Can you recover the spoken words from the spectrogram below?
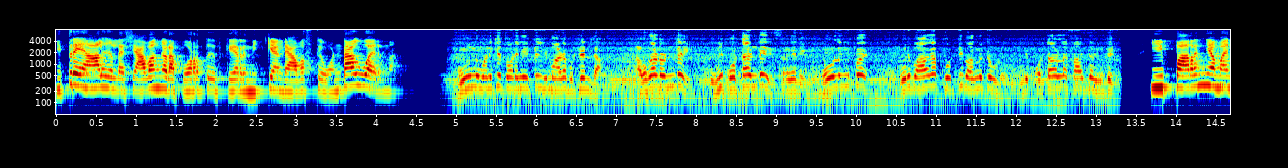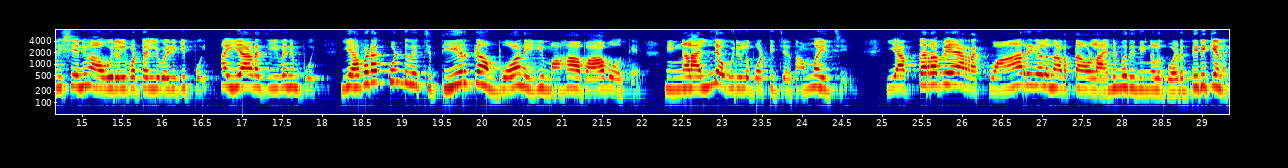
ഇത്രയും ആളുകളുടെ ശവങ്ങളുടെ പുറത്ത് കയറി നിൽക്കേണ്ട അവസ്ഥ ഉണ്ടാകുമായിരുന്ന മൂന്ന് മണിക്ക് തുടങ്ങിയിട്ട് ഈ മഴ പൊട്ടില്ല. അപകടമുണ്ട്. ഇനി പൊട്ടാണ്ട് സംഗതി. മുകളിൽ ഒരു ഭാഗം പൊട്ടി വന്നിട്ടുള്ളൂ. ഇനി പൊട്ടാനുള്ള സാധ്യത ഉണ്ട്. ഈ പറഞ്ഞ മനുഷ്യനും ആ ഉരുൾപൊട്ടലിൽ ഒഴുകിപ്പോയി അയാളുടെ ജീവനും പോയി. എവിടെ കൊണ്ട് വെച്ച് തീർക്കാൻ പോണ ഈ മഹാപാപമൊക്കെ? നിങ്ങളല്ല ഉരുൾ പൊട്ടിച്ച് സമ്മതിച്ച്. എത്ര പേരെ ക്വാറികൾ നടത്താനുള്ള അനുമതി നിങ്ങൾ കൊടുത്തിരിക്കണം?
